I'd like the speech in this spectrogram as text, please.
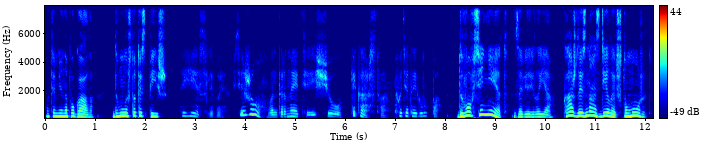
«Вот ты меня напугала. Думала, что ты спишь». «Если бы. Сижу в интернете, ищу лекарства. Хоть это и глупо». «Да вовсе нет», — заверила я. «Каждый из нас делает, что может».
